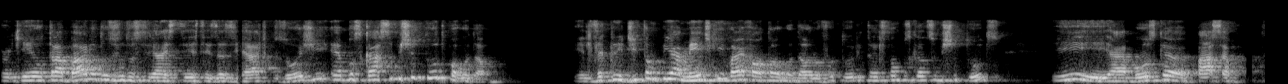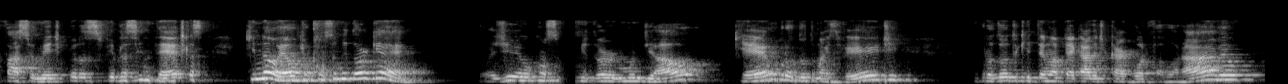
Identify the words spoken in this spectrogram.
porque o trabalho dos industriais têxteis asiáticos hoje é buscar substituto para o algodão. Eles acreditam piamente que vai faltar algodão no futuro, então eles estão buscando substitutos e a busca passa facilmente pelas fibras sintéticas, que não é o que o consumidor quer. Hoje o consumidor mundial quer um produto mais verde, um produto que tem uma pegada de carbono favorável,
